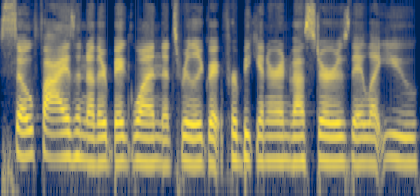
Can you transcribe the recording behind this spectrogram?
SoFi is another big one that's really great for beginner investors. They let you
